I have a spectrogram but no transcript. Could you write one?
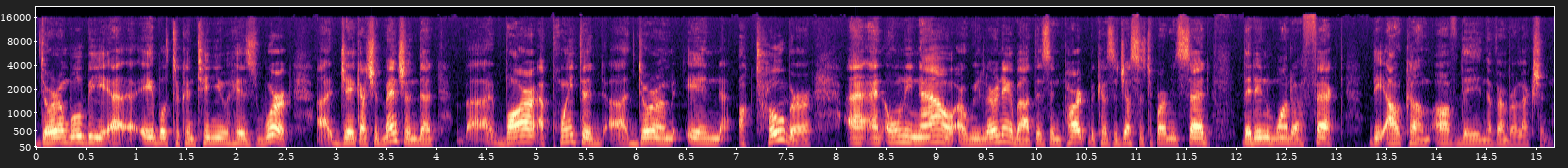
Durham will be uh, able to continue his work. Jake, I should mention that Barr appointed Durham in October. Uh, and only now are we learning about this in part because the Justice Department said they didn't want to affect the outcome of the November election.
